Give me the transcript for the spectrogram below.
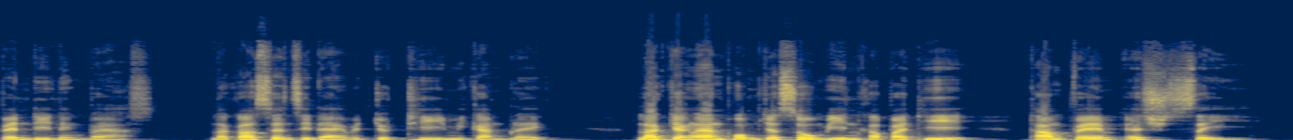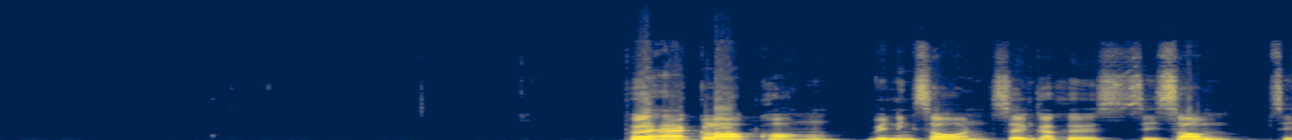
เป็น D1 bias แล้วก็เส้นสีแดงเป็นจุดที่มีการ break หลังจากนั้นผมจะซูมอินเข้าไปที่ time frame H4 เพื่อหากรอบของ winning zone ซึ่งก็คือสีส้ม สี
